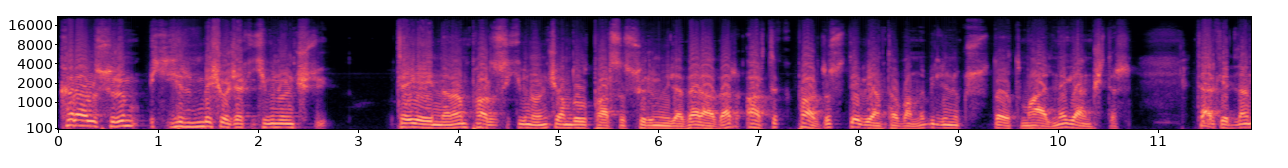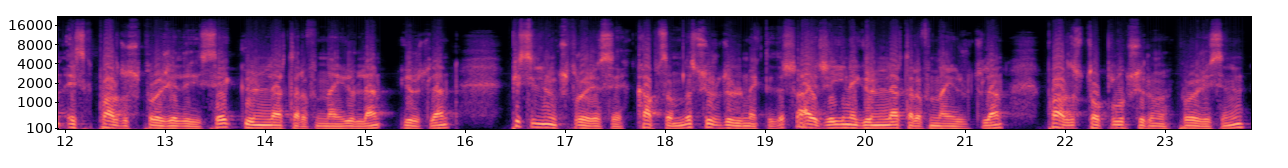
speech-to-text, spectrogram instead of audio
Kararlı sürüm 25 Ocak 2013'te yayınlanan Pardus 2013 Anadolu Parsı sürümüyle beraber artık Pardus Debian tabanlı bir Linux dağıtımı haline gelmiştir. Terk edilen eski Pardus projeleri ise gönüllüler tarafından yürülen, yürütülen Pisi Linux projesi kapsamında sürdürülmektedir. Ayrıca yine gönüllüler tarafından yürütülen Pardus topluluk sürümü projesinin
